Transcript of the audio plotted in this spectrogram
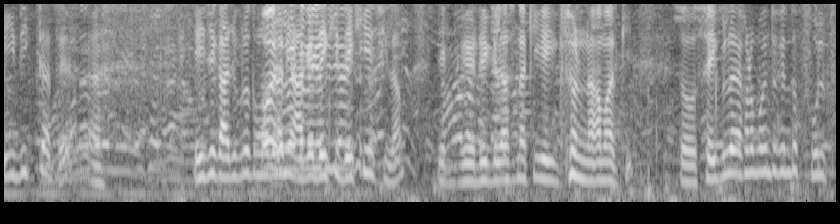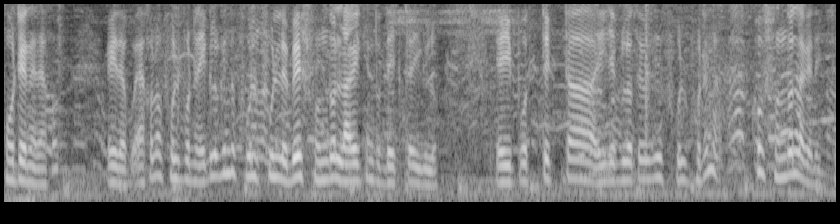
এই দিকটাতে এই যে গাছগুলো তোমাদের আমি আগে দেখি। দেখিয়েছিলাম যে গ্রেডি গ্লাস নাকি এইগুলোর নাম আর কি। তো সেইগুলো এখনও পর্যন্ত কিন্তু ফুল ফোটেনি দেখো। এই দেখো এখনও ফুল ফোটেনি। এগুলো কিন্তু ফুল ফুললে, বেশ সুন্দর লাগে কিন্তু দেখতে এইগুলো। এই প্রত্যেকটা, এই যেগুলোতে যদি ফুল ফোটে না, খুব সুন্দর লাগে দেখতে।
